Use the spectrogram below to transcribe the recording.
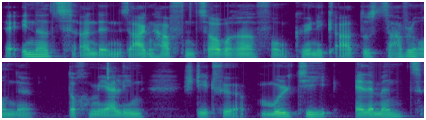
erinnert an den sagenhaften Zauberer von König Artus Zavelrunde. Doch Merlin steht für Multi-Element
